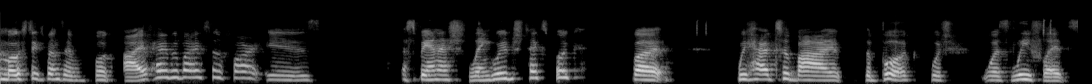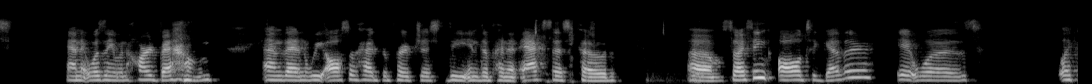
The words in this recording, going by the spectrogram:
most expensive book I've had to buy so far is a Spanish language textbook, but we had to buy the book, which was leaflets, and it wasn't even hardbound. And then we also had to purchase the independent access code. Um, so I think all together it was like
